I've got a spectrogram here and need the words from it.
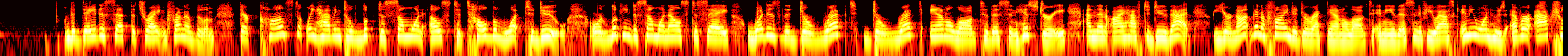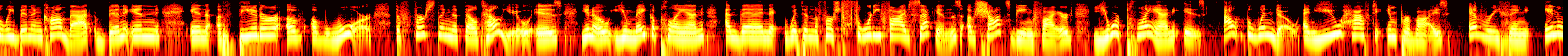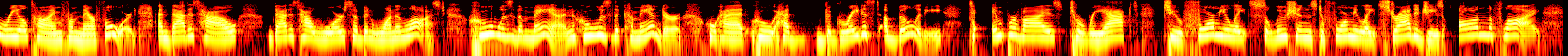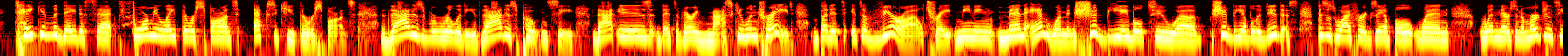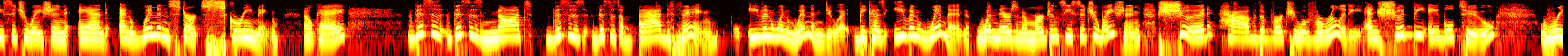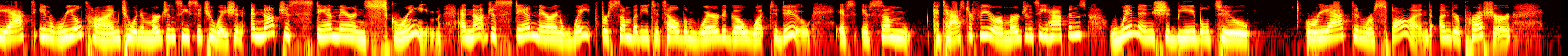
the data set that's right in front of them. They're constantly having to look to someone else to tell them what to do, or looking to someone else to say, what is the direct, direct analog to this in history? And then I have to do that. You're not going to find a direct analog to any of this. And if you ask anyone who's ever actually been in combat, been in in a theater of, of war, the first thing that they'll tell you is, you know, you make a plan and then within the first 45 five seconds of shots being fired, your plan is out the window and you have to improvise everything in real time from there forward. And that is how that is how wars have been won and lost. Who was the man who was the commander who had who had the greatest ability to improvise to react to formulate solutions to formulate strategies on the fly take in the data set, formulate the response, execute the response. That is virility. That is potency. That is it's a very masculine trait, but it's it's a virile trait, meaning men and women should be able to uh, should be able to do this. This is why, for example, when when there's an emergency situation and and women start screaming, okay this is this is not this is this is a bad thing even when women do it because even women when there's an emergency situation should have the virtue of virility and should be able to react in real time to an emergency situation and not just stand there and scream and not just stand there and wait for somebody to tell them where to go what to do. If if some catastrophe or emergency happens, women should be able to react and respond under pressure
